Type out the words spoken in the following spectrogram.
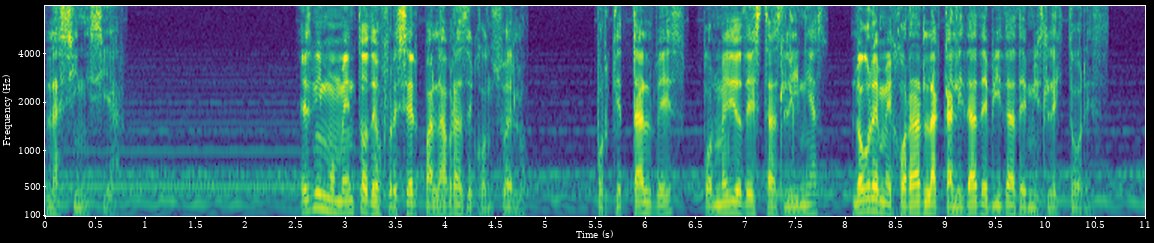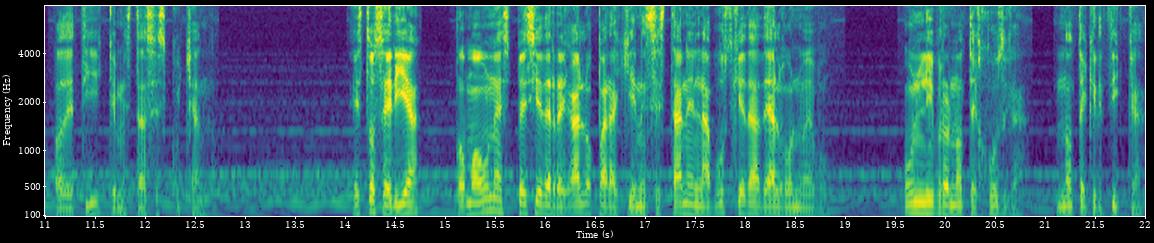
las iniciaron. Es mi momento de ofrecer palabras de consuelo, porque tal vez por medio de estas líneas logre mejorar la calidad de vida de mis lectores, o de ti que me estás escuchando. Esto sería como una especie de regalo para quienes están en la búsqueda de algo nuevo. Un libro no te juzga, no te critica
